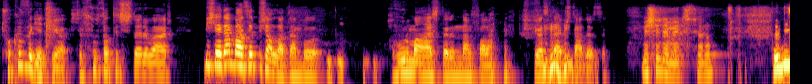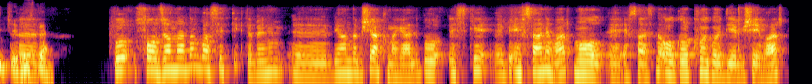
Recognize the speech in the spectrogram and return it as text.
Çok hızlı geçiyor. İşte su satışları var. Bir şeyden bahsetmiş Allah'tan bu hurma ağaçlarından falan. Göstermiş daha doğrusu. Bir şey demek istiyorum. Tabii ki Ee, lütfen. Bu solucanlardan bahsettik de benim e, bir anda bir şey aklıma geldi. Bu eski e, bir efsane var. Moğol e, efsanesinde Olgor Koygoy diye bir şey var.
